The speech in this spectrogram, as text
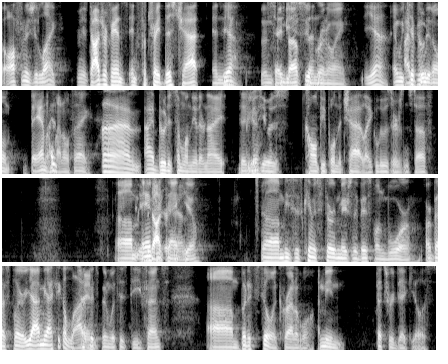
often as you like. I mean, if Dodger fans infiltrate this chat and yeah, then say stuff, super then, annoying. Yeah. And we typically don't ban them, I, I don't think. Um, I booted someone the other night Did because you? he was calling people in the chat like losers and stuff. Um, Andrew, thank fan. you. Um, he says Kim is third in Major League Baseball in WAR, our best player. Yeah, I mean, I think a lot Same. of it's been with his defense, um, but it's still incredible. I mean, that's ridiculous.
